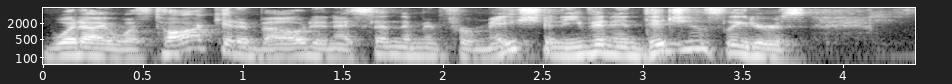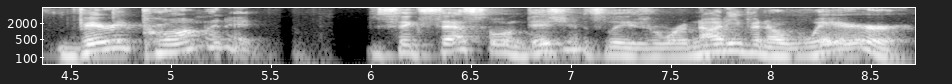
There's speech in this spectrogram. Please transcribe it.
what I was talking about, and I send them information. Even Indigenous leaders, very prominent, successful Indigenous leaders, were not even aware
